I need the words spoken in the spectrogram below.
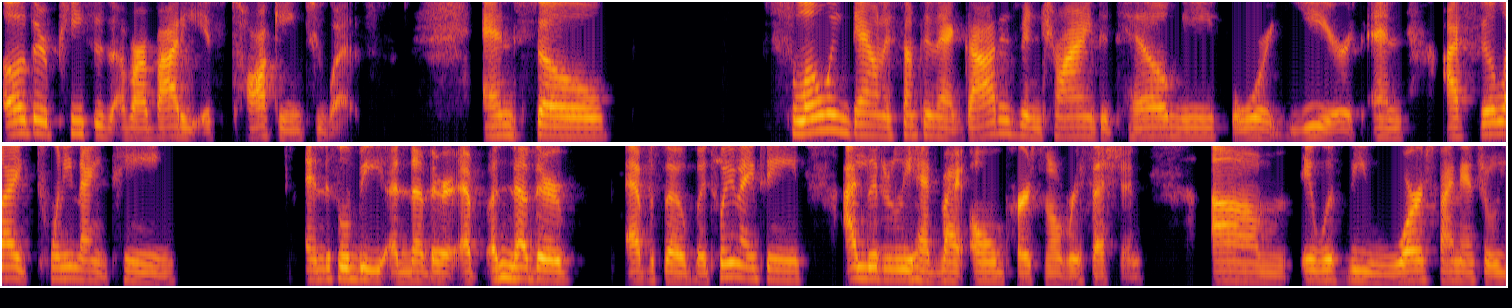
other pieces of our body is talking to us. And so slowing down is something that God has been trying to tell me for years and I feel like 2019 and this will be another another episode but 2019 i literally had my own personal recession. Um it was the worst financial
